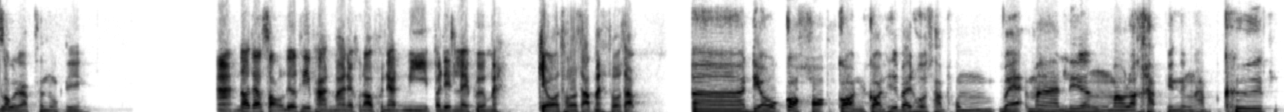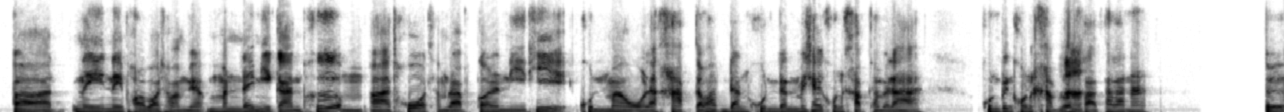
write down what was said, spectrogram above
สดูองแบบสนุกดี อ่านอกจากสองเรื่องที่ผ่านมาเนี่ยคุณออฟคุณนัทมีประเด็นอะไรเพิ่มไหมเกี่ยวกับโทรศัพท์ไหมโทรศัพท์เอ่อเดี๋ยวก็ขอก่อนก่อนที่จะไปโทรศัพท์ผมแวะมาเรื่องเมาแล้วขับนิดหนึ่งครับ คือเอ่อในในพรบฉบับเนี้ยมันได้มีการเพิ่มอ่าโทษสำหรับกรณีที่คุณเมาแล้วขับ แต่ว่าดันคุณดันไม่ใช่คนขับธรรมดา คุณเป็นคนขับรถอ่าสาธารณะ เออ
